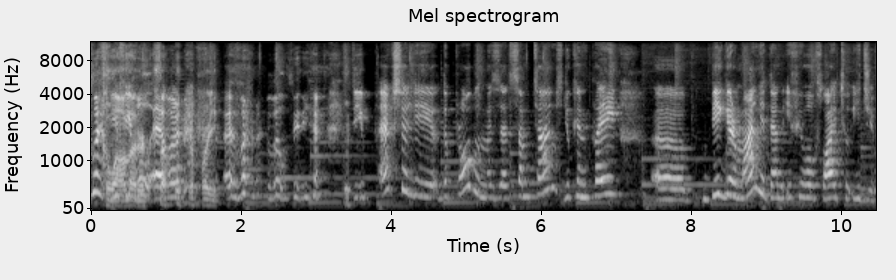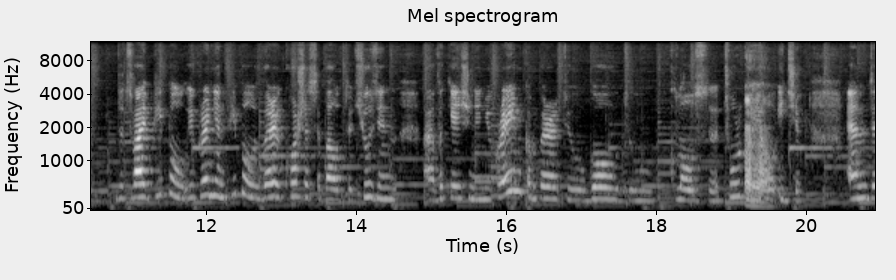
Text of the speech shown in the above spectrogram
like if you Kilometer will ever before you. ever will be deep. Actually, the problem is that sometimes you can pay uh, bigger money than if you will fly to Egypt. That's why people, Ukrainian people, are very cautious about uh, choosing a vacation in Ukraine compared to go to close uh, Turkey Uh-huh. or Egypt. And uh,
